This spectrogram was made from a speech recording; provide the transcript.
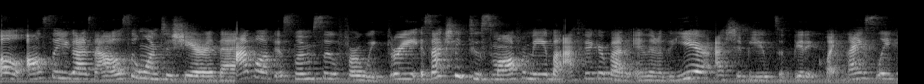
Oh, also, you guys, I also wanted to share that I bought this swimsuit for week three. It's actually too small for me, but I figured by the end of the year, I should be able to fit it quite nicely.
